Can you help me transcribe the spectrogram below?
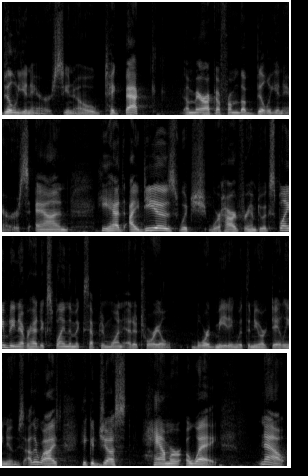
billionaires. You know, take back America from the billionaires. And he had ideas which were hard for him to explain, but he never had to explain them except in one editorial board meeting with the New York Daily News. Otherwise, he could just hammer away. Now,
